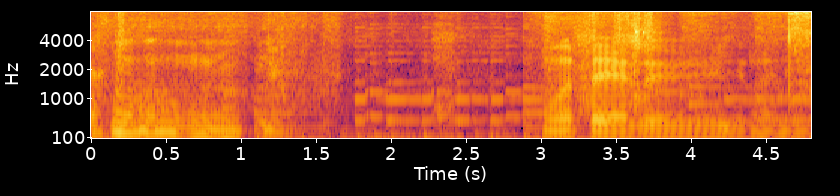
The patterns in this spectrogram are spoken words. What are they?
หัวแตกเลยจังหวะนี้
